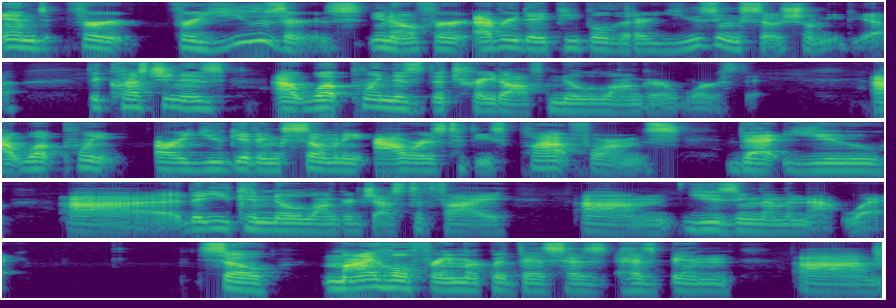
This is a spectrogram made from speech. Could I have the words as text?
And for for users, you know, for everyday people that are using social media, the question is at what point is the trade-off no longer worth it? At what point are you giving so many hours to these platforms that you uh, that you can no longer justify um, using them in that way? So my whole framework with this has has been um,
